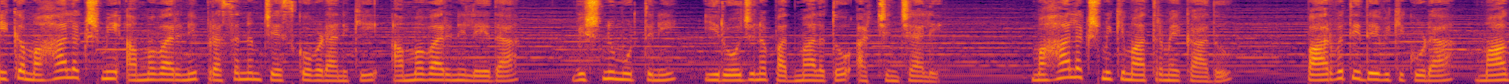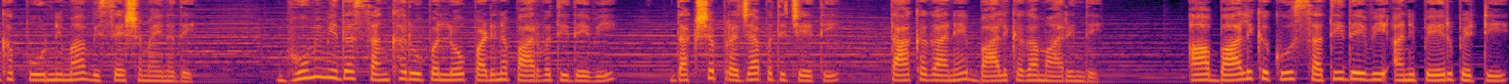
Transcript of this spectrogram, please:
ఇక మహాలక్ష్మి అమ్మవారిని ప్రసన్నం చేసుకోవడానికి అమ్మవారిని లేదా విష్ణుమూర్తిని ఈ రోజున పద్మాలతో అర్చించాలి. మహాలక్ష్మికి మాత్రమే కాదు పార్వతీదేవికి కూడా మాఘ పూర్ణిమ విశేషమైనది. భూమిమీద శంఖరూపంలో పడిన పార్వతీదేవి దక్ష ప్రజాపతి చేతి తాకగానే బాలికగా మారింది. ఆ బాలికకు సతీదేవి అని పేరు పెట్టి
